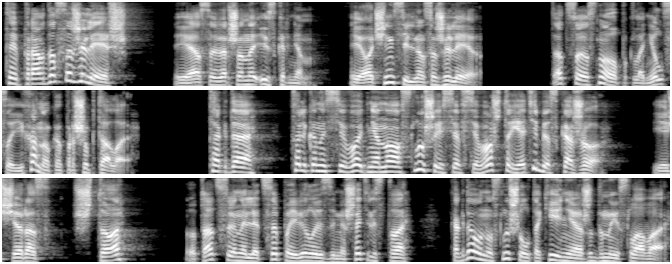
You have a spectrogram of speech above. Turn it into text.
ты правда сожалеешь?» «Я совершенно искренен. И очень сильно сожалею». Тацуя снова поклонился, и Ханока прошептала. «Тогда только на сегодня, но слушайся всего, что я тебе скажу». Ещё раз «Что?» У Тацуя на лице появилось замешательство, когда он услышал такие неожиданные слова.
